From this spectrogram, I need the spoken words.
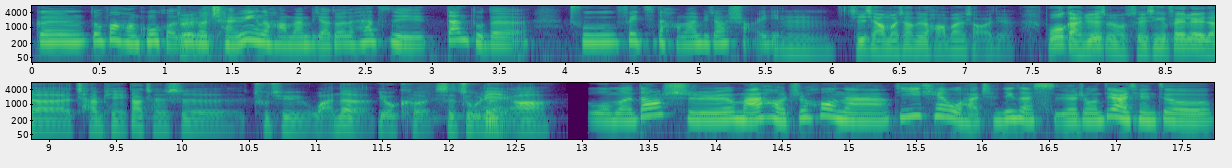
跟东方航空合作的承运的航班比较多的，他自己单独的出飞机的航班比较少一点。嗯，吉祥嘛，相对航班少一点。不过我感觉这种随心飞类的产品，大城市出去玩的游客是主力啊。我们当时买好之后呢，第一天我还沉浸在喜悦中，第二天就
